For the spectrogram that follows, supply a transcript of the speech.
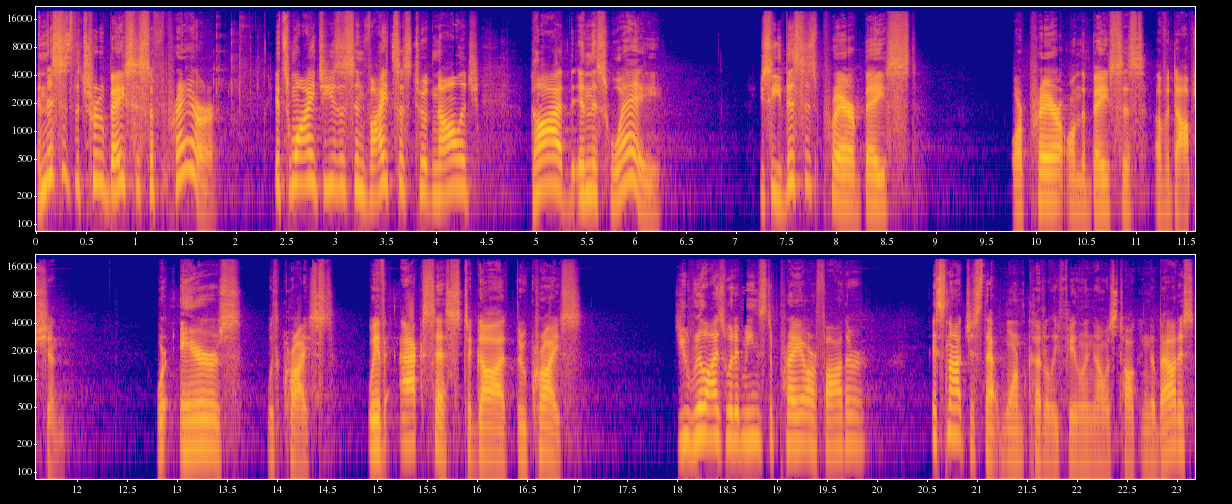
And this is the true basis of prayer. It's why Jesus invites us to acknowledge God in this way. You see, this is prayer based or prayer on the basis of adoption. We're heirs with Christ. We have access to God through Christ. Do you realize what it means to pray, Our Father? It's not just that warm, cuddly feeling I was talking about. It's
